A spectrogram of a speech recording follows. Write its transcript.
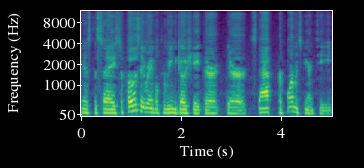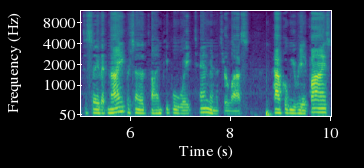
is to say, suppose they were able to renegotiate their, their staff performance guarantee to say that 90% of the time people wait 10 minutes or less. How could we re-advise?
